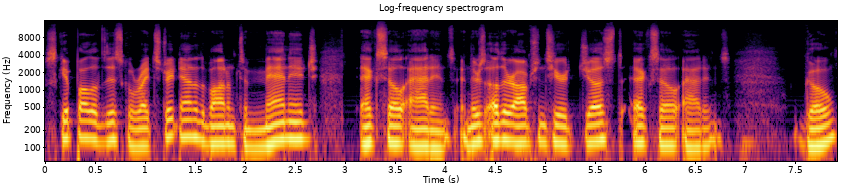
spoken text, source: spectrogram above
Skip all of this. Go right straight down to the bottom to manage Excel add-ins. And there's other options here, just Excel add-ins. Go.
